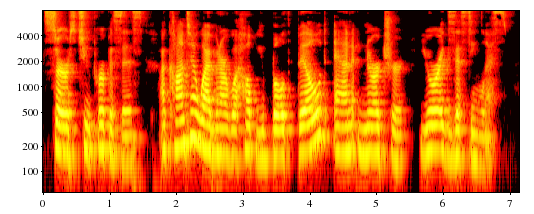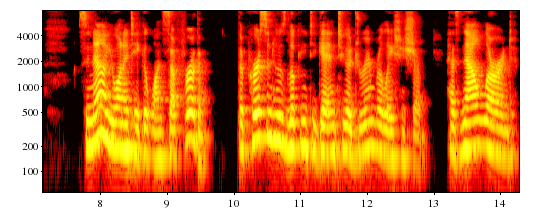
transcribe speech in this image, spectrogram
serves two purposes. A content webinar will help you both build and nurture your existing list. So now you want to take it one step further. The person who's looking to get into a dream relationship has now learned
